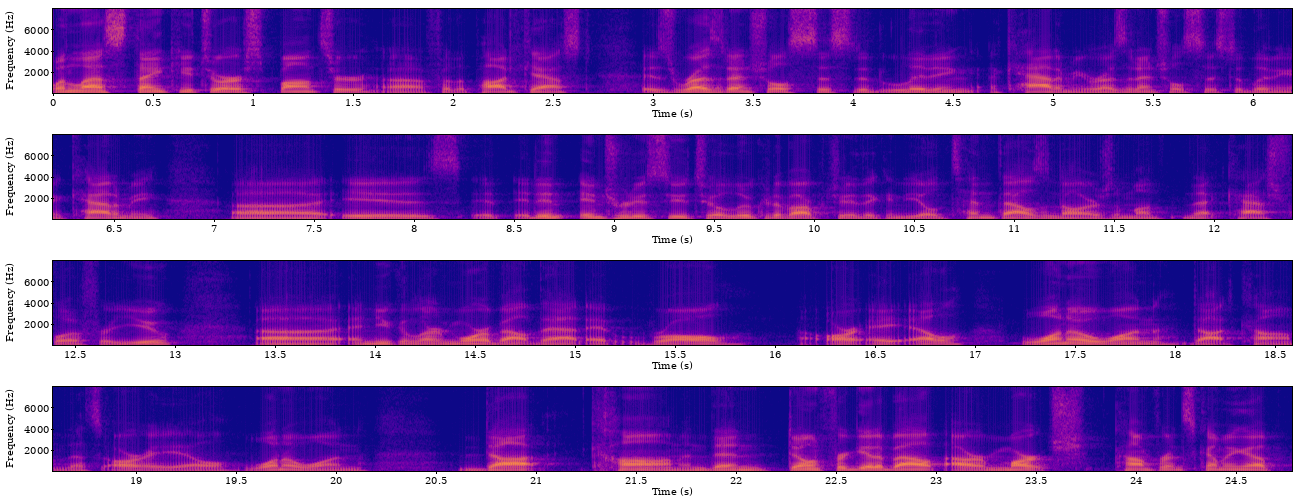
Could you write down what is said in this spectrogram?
One last thank you to our sponsor uh, for the podcast is Residential Assisted Living Academy. Residential Assisted Living Academy uh, is it, it in, introduces you to a lucrative opportunity that can yield $10,000 a month net cash flow for you, uh, and you can learn more about that at RAL R A L 101.com. That's R A L 101.com com. And then don't forget about our March conference coming up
